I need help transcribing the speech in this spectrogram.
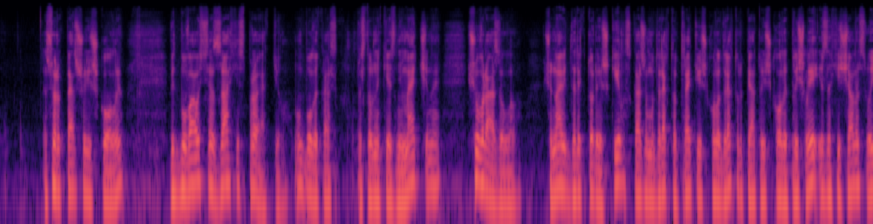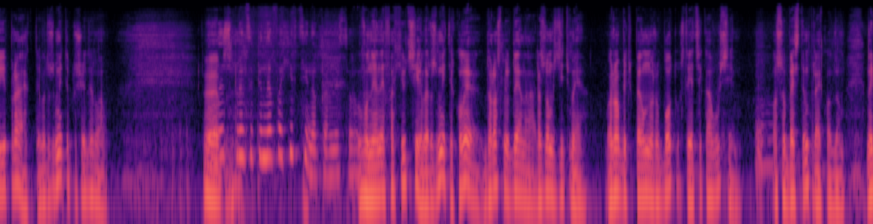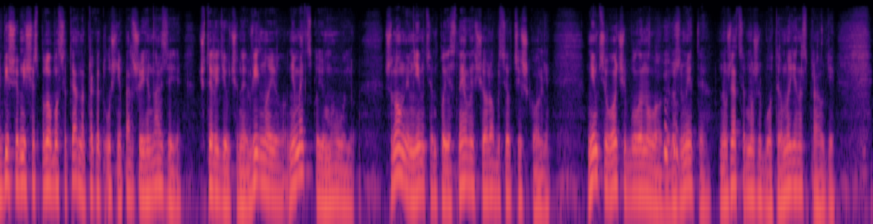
41-ї школи відбувався захист проєктів. Ну, були якраз представники з Німеччини, що вразило, що навіть директори шкіл, скажімо, директор третьої школи, директор п'ятої школи прийшли і захищали свої проекти. Ви розумієте, про що йде мова? Е, Вони ж, в принципі, не фахівці, напевно, цього. Вони не фахівці, але розумієте, коли доросла людина разом з дітьми робить певну роботу, стає цікаво всім. Особистим прикладом. Найбільше мені ще сподобалося те, наприклад, учні першої гімназії, чотири дівчини вільною німецькою мовою. Шановним німцям пояснили, що робиться в цій школі. Німців очі були на лобі, розумієте? Невже це може бути? Воно є насправді.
